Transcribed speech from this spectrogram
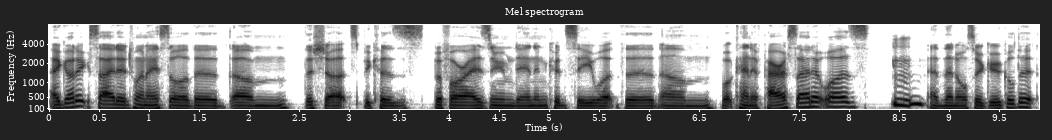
I got excited when I saw the um the shirts because before I zoomed in and could see what the um what kind of parasite it was, and then also googled it,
